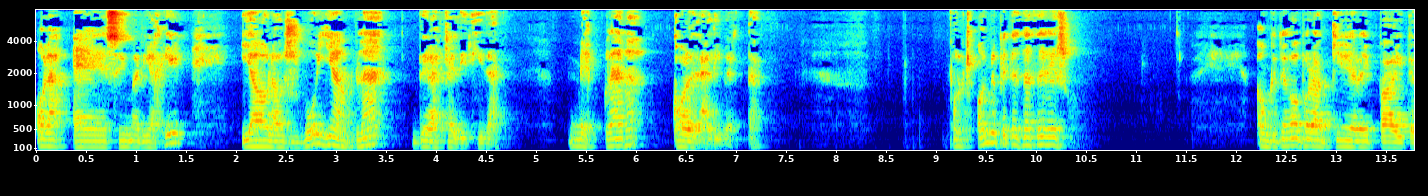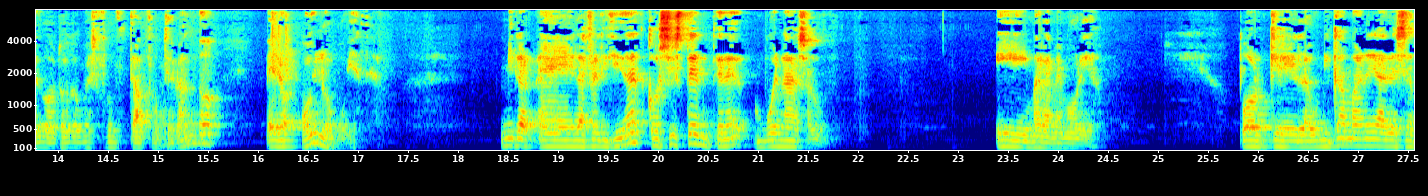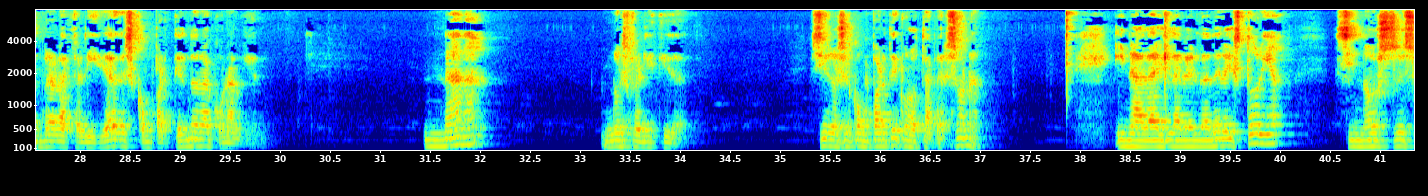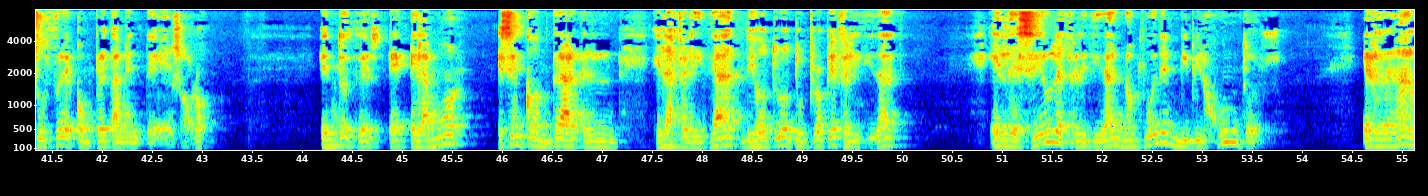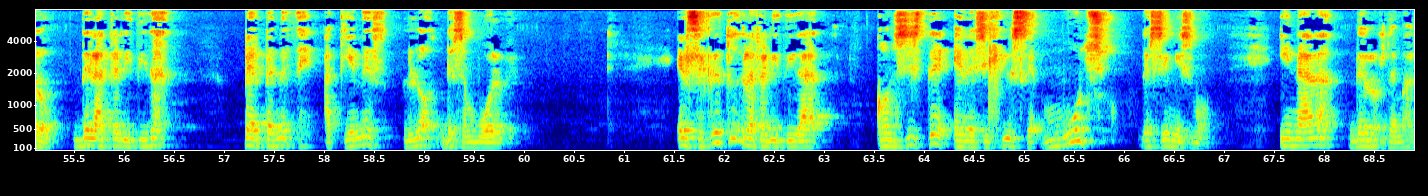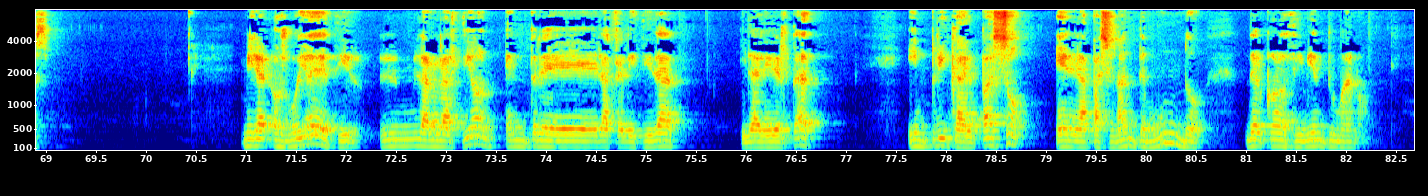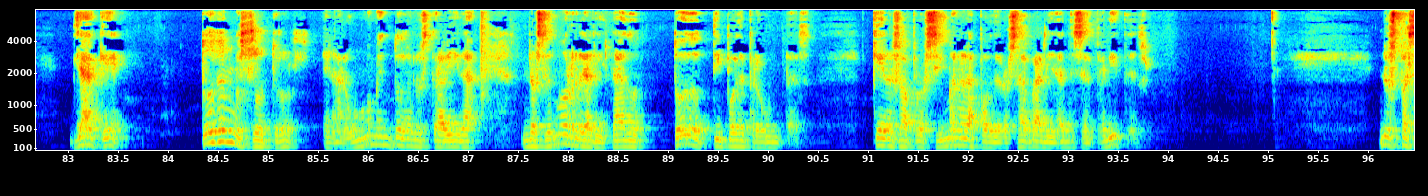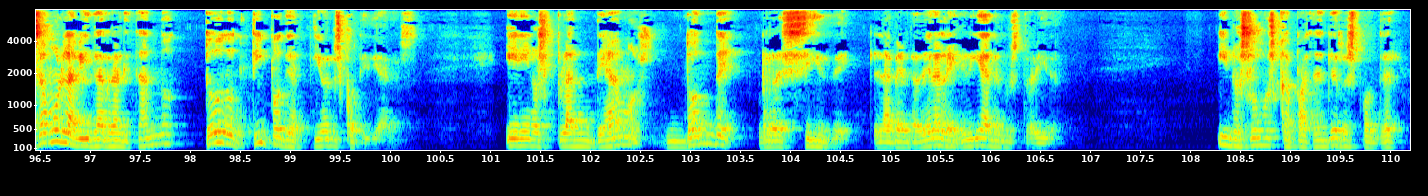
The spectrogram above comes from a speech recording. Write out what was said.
Hola, eh, soy María Gil y ahora os voy a hablar de la felicidad mezclada con la libertad. Porque hoy me apetece hacer eso. Aunque tengo por aquí el iPad y tengo todo que está funcionando, pero hoy lo voy a hacer. Mira, eh, la felicidad consiste en tener buena salud y mala memoria. Porque la única manera de sembrar la felicidad es compartiéndola con alguien. Nada no es felicidad si no se comparte con otra persona. Y nada es la verdadera historia si no se sufre completamente solo. Entonces, e, el amor es encontrar en, la felicidad de otro tu propia felicidad. El deseo y la felicidad no pueden vivir juntos. El regalo de la felicidad pertenece a quienes lo desenvuelven. El secreto de la felicidad consiste en exigirse mucho de sí mismo y nada de los demás. Mirad, os voy a decir, la relación entre la felicidad y la libertad implica el paso en el apasionante mundo del conocimiento humano, ya que todos nosotros, en algún momento de nuestra vida, nos hemos realizado todo tipo de preguntas que nos aproximan a la poderosa realidad de ser felices. Nos pasamos la vida realizando todo tipo de acciones cotidianas y ni nos planteamos dónde reside la verdadera alegría de nuestra vida. Y no somos capaces de responder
